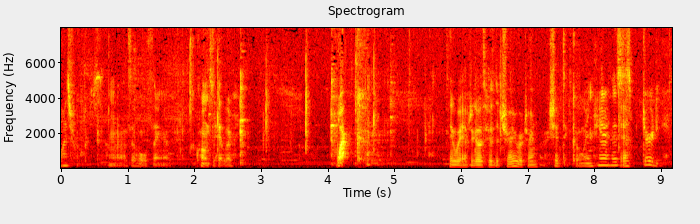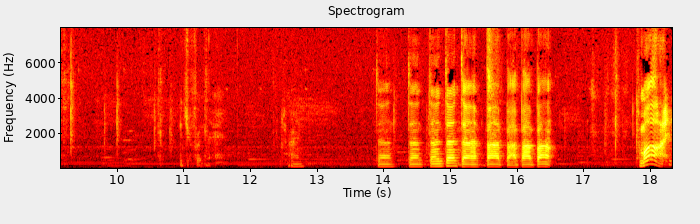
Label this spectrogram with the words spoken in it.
The from Brazil. I don't it's a whole thing of clones of Hitler. Whack! I think we have to go through the tray return. I should have to go in here. This Yeah. is dirty. Get your foot in there. Try. Dun dun dun dun dun ba ba ba ba. Come on!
